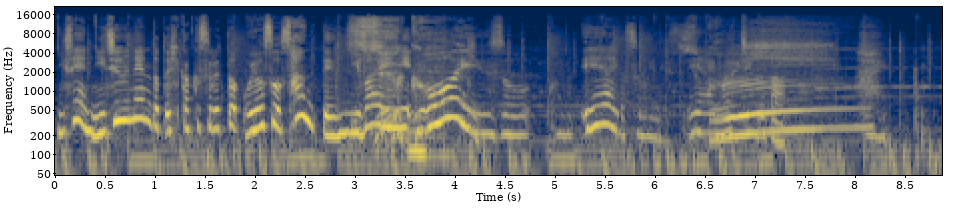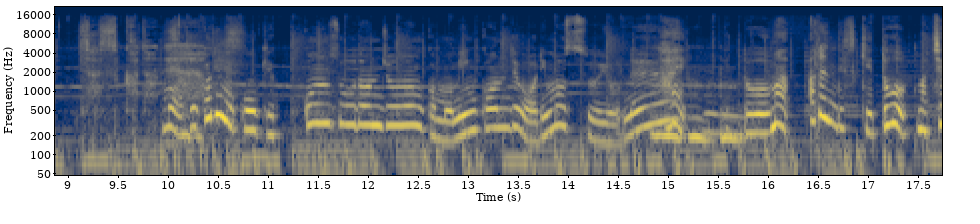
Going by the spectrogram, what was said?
2020年度と比較するとおよそ3.2倍に。すごい。急増。この AI がすごいんです。AI マッチングがまあ他にもこう結婚相談所なんかも民間ではありますよね。はい、えっとまあ、あるんですけど、まあ、違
